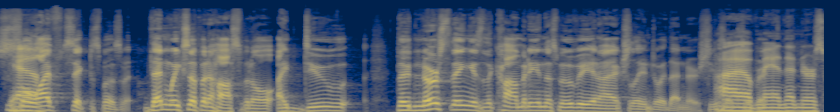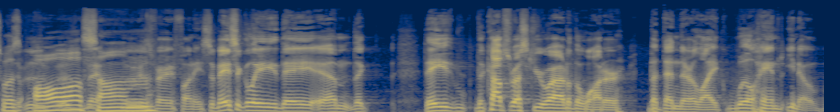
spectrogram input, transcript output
She's Yeah. alive, sick, dispose of it. Then wakes up in a hospital. I do. The nurse thing is the comedy in this movie, and I actually enjoyed that nurse. She was oh very- man, that nurse was was- it It awesome. was very funny. So basically, they um the they the cops rescue her out of the water, but then they're like, "We'll hand you know."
